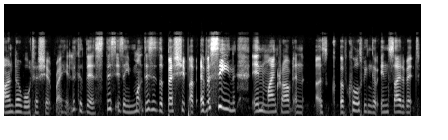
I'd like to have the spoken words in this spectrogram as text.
underwater ship right here. Look at this. This is a this is the best ship I've ever seen in Minecraft, and as, of course we can go inside of it.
